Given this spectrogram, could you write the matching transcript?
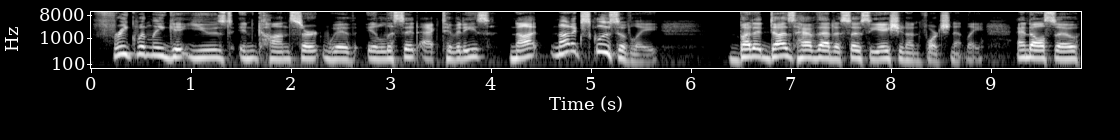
frequently get used in concert with illicit activities, not not exclusively, but it does have that association unfortunately. And also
